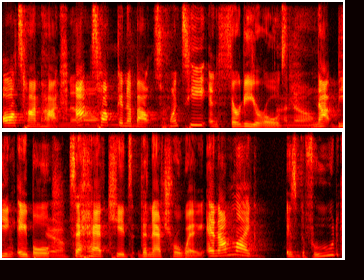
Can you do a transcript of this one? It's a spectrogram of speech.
all-time high. I'm talking about 20 and 30 year olds not being able Yeah. to have kids the natural way. And I'm like, is the food?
